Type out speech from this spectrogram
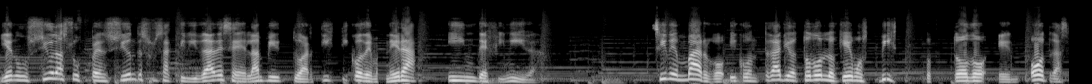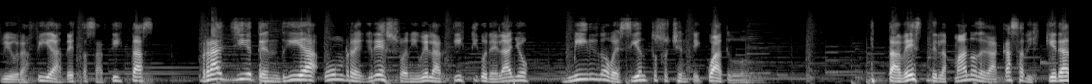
y anunció la suspensión de sus actividades en el ámbito artístico de manera indefinida. Sin embargo, y contrario a todo lo que hemos visto, todo en otras biografías de estas artistas, Raggie tendría un regreso a nivel artístico en el año 1984, esta vez de la mano de la casa disquera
